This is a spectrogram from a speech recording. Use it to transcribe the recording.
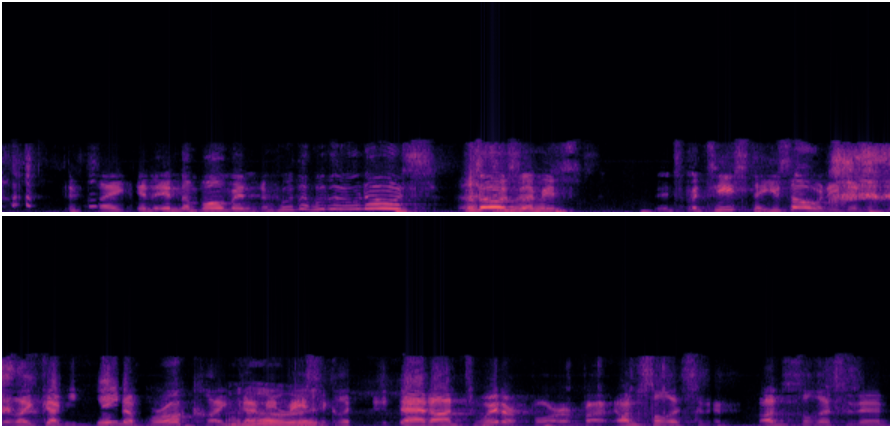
it's like in, in the moment, who the, who, the, who knows? Who knows? I mean, it's Batista. You saw what he did. Like I mean, Dana Brooke, like I I, mean, right? basically did that on Twitter for her, but unsolicited, unsolicited,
